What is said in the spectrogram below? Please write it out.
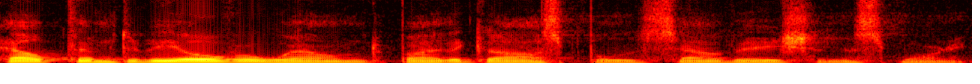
Help them to be overwhelmed by the gospel of salvation this morning.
